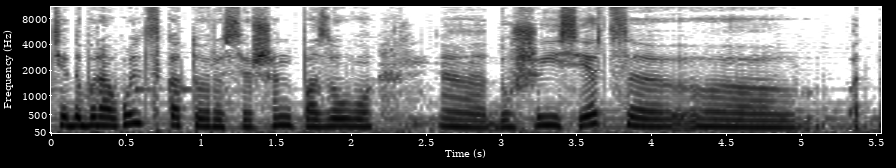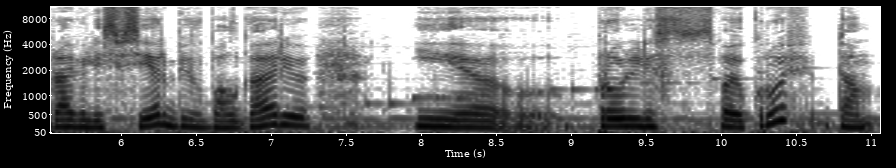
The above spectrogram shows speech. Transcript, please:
Те добровольцы, которые совершенно по зову э, души и сердца э, отправились в Сербию, в Болгарию и э, пролили свою кровь там,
